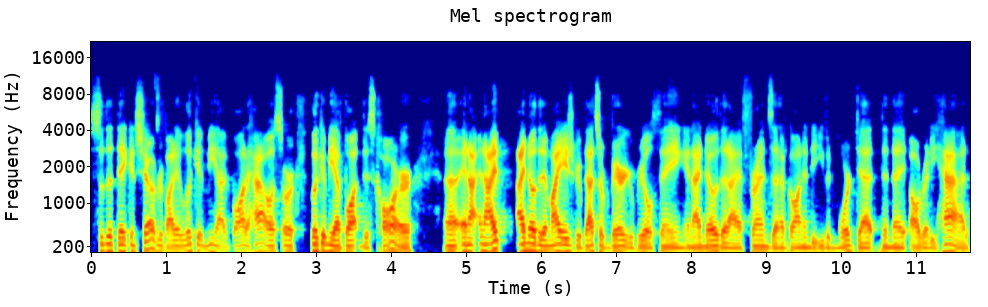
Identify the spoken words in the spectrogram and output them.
so that they can show everybody, look at me, I've bought a house, or look at me, I've bought this car. Uh, and I and I I know that in my age group that's a very real thing, and I know that I have friends that have gone into even more debt than they already had,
